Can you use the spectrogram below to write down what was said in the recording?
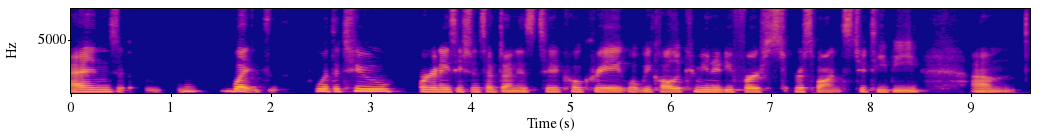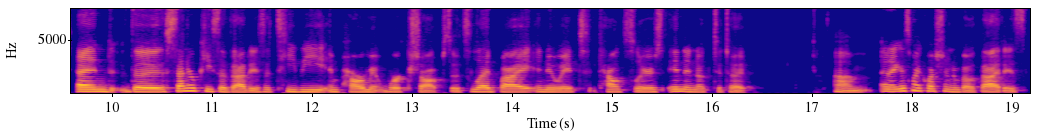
and what what the two organizations have done is to co-create what we call a community first response to TB. Um, and the centerpiece of that is a TB empowerment workshop. So it's led by Inuit counselors in Inuktitut. Um, and I guess my question about that is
